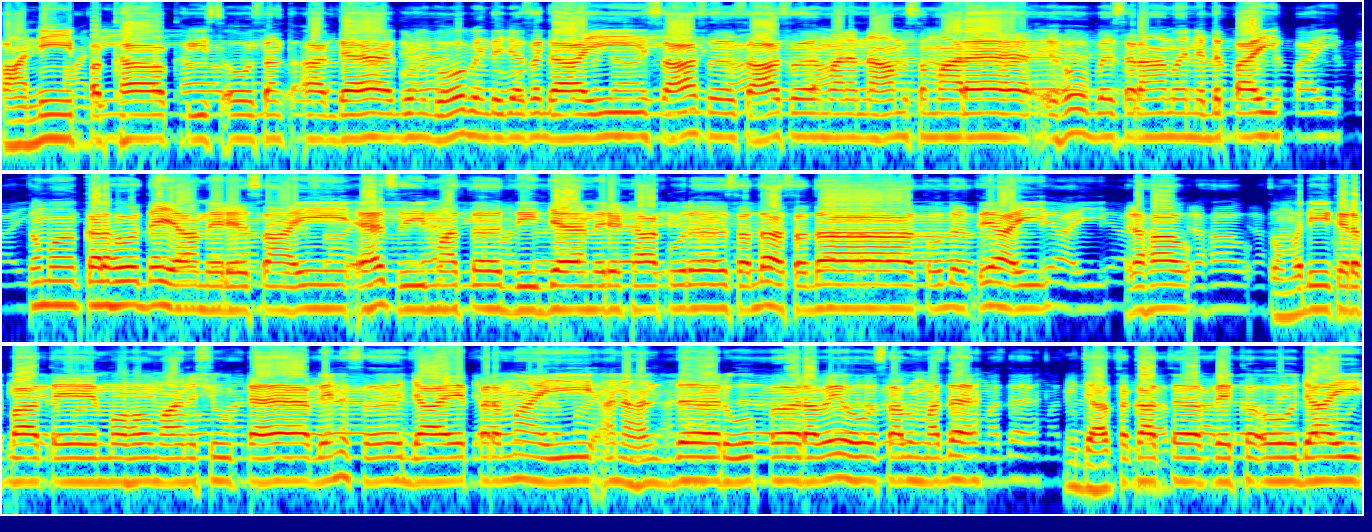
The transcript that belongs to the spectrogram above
ਪਾਨੀ ਪੱਖਾ ਪੀਸੋ ਸੰਤ ਆਗੈ ਗੁਣ ਗੋਬਿੰਦ ਜਸ ਗਾਈ ਸਾਸ ਸਾਸ ਮਨ ਨਾਮ ਸਮਾਰੈ। ਇਹੋ ਬਿਸਰਾਮ ਨਿਦ ਪਾਈ। ਤੁਮ ਕਰਹੁ ਦਇਆ ਮੇਰੇ ਸਾਈ। ਐਸੀ ਮਤ ਦੀਜੈ ਮੇਰੇ ਠਾਕੁਰ ਸਦਾ ਸਦਾ ਤੁਧ ਧਿਆਈ। ਰਹਾਉ ਤੁਮਰੀ ਕਿਰਪਾ ਤੇ ਮੋਹ ਮਨ ਛੂਟੈ। ਬਿਨਸ ਜਾਏ ਪਰਮਾਈ। ਅਨਹੰਦ ਰੂਪ ਰਵਿਓ ਸਭ ਮਦ। ਜਤ ਕਤ ਪਿਖ ਓ ਜਾਈ।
